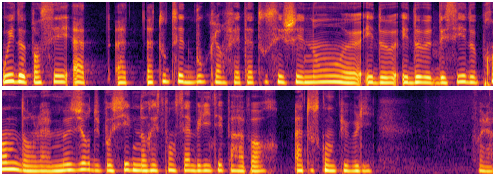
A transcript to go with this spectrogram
oui, de penser à, toute cette boucle, en fait, à tous ces chaînons euh, et d'essayer de, d'essayer de prendre dans la mesure du possible nos responsabilités par rapport à tout ce qu'on publie. Voilà.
